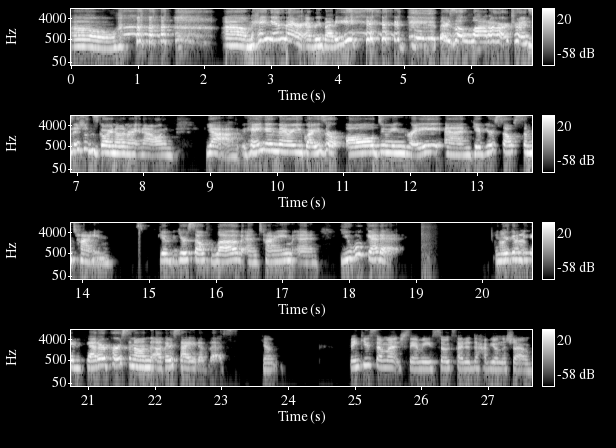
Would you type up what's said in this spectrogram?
Oh, um, hang in there, everybody. There's a lot of hard transitions going on right now. And yeah, hang in there. You guys are all doing great and give yourself some time. Give yourself love and time, and you will get it. And you're going to be a better person on the other side of this. Yep. Thank you so much, Sammy. So excited to have you on the show.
